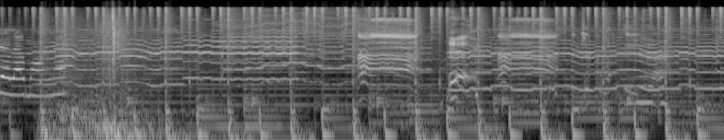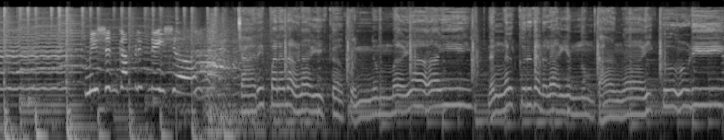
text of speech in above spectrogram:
തരാമോ ചാരെ പല നാളായി പൊന്നുമ്മയായി. ഞങ്ങൾക്കൊരു തണലായി എന്നും താങ്ങായി കൂടി.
